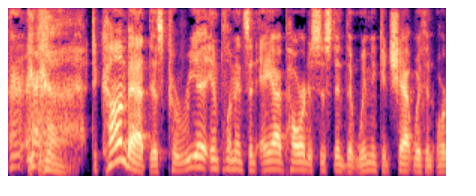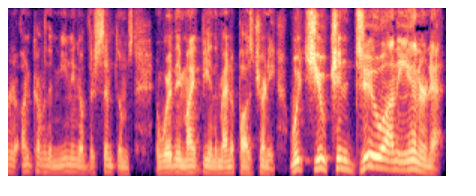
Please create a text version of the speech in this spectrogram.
to combat this, Caria implements an AI powered assistant that women can chat with in order to uncover the meaning of their symptoms and where they might be in the menopause journey, which you can do on the internet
